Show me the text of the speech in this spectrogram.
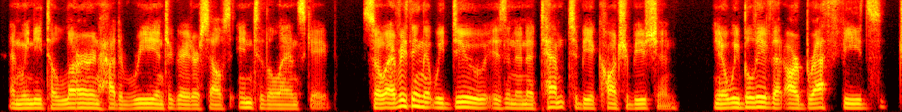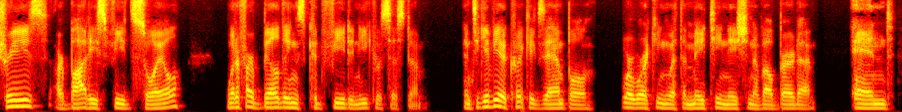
And we need to learn how to reintegrate ourselves into the landscape. So everything that we do is in an attempt to be a contribution. You know, we believe that our breath feeds trees, our bodies feed soil. What if our buildings could feed an ecosystem? And to give you a quick example, we're working with the Métis Nation of Alberta, and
